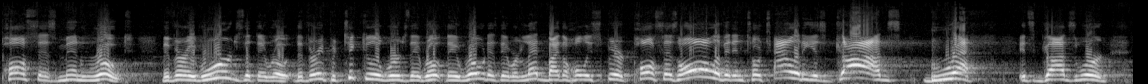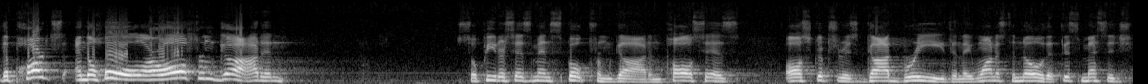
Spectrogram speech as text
Paul says men wrote the very words that they wrote, the very particular words they wrote, they wrote as they were led by the Holy Spirit. Paul says all of it in totality is God's breath. It's God's word. The parts and the whole are all from God. And so Peter says men spoke from God. And Paul says all scripture is God breathed. And they want us to know that this message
